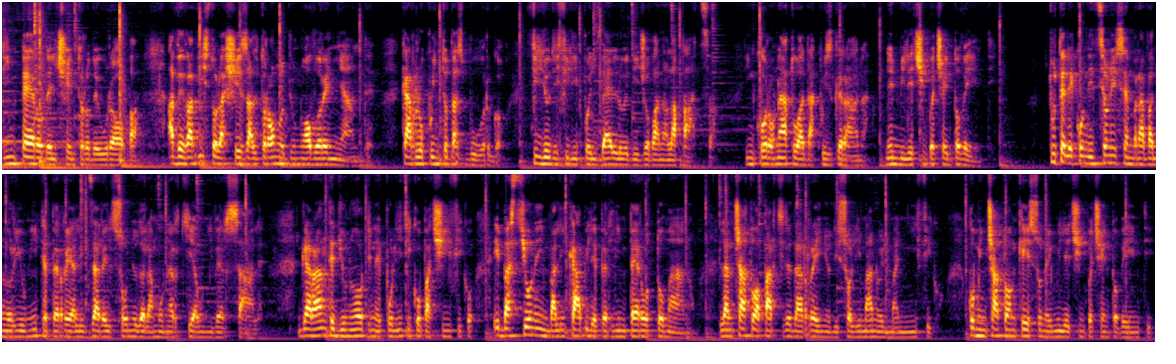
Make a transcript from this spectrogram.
l'impero del centro d'Europa aveva visto l'ascesa al trono di un nuovo regnante, Carlo V d'Asburgo, figlio di Filippo il Bello e di Giovanna la Pazza, incoronato ad Aquisgrana nel 1520. Tutte le condizioni sembravano riunite per realizzare il sogno della monarchia universale, garante di un ordine politico pacifico e bastione invalicabile per l'impero ottomano, lanciato a partire dal regno di Solimano il Magnifico, cominciato anch'esso nel 1520,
